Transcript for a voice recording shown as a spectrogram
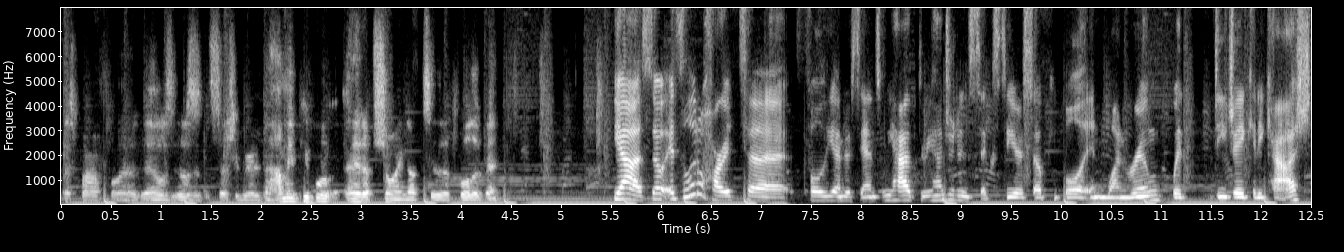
That's powerful. It was it was such a great event. How many people ended up showing up to the full event? Yeah, so it's a little hard to fully understand. So we had 360 or so people in one room with DJ Kitty Cash,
